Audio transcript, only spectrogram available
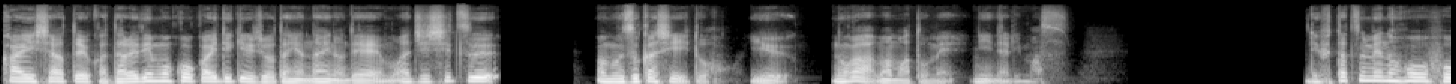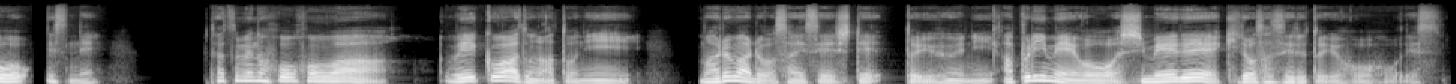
会社というか誰でも公開できる状態にはないので、まあ、実質、難しいというのが、まあ、まとめになります。で、二つ目の方法ですね。二つ目の方法は、ウェイクワードの後に〇〇を再生してというふうにアプリ名を指名で起動させるという方法です。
